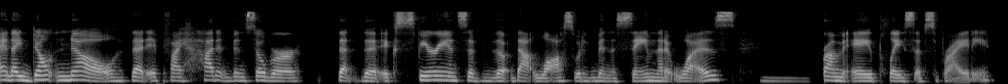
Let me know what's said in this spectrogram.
And I don't know that if I hadn't been sober, that the experience of the, that loss would have been the same that it was mm. from a place of sobriety.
